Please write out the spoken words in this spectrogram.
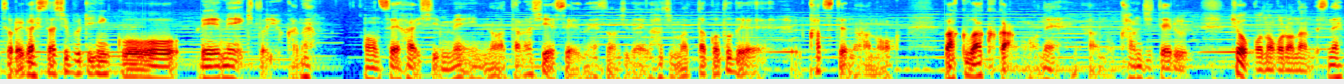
それが久しぶりにこう黎明期というかな音声配信メインの新しい SNS の時代が始まったことでかつてのあのワクワク感をねあの感じてる今日この頃なんですね。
